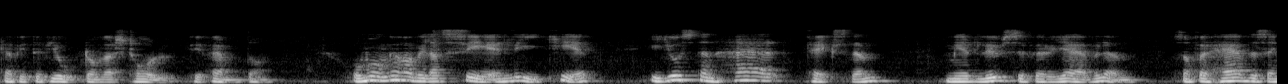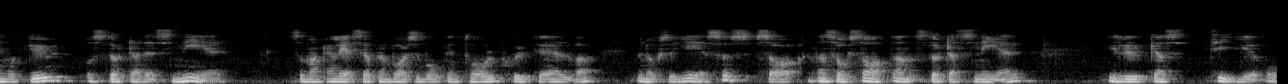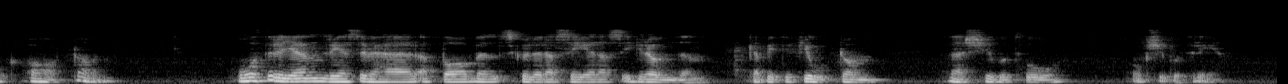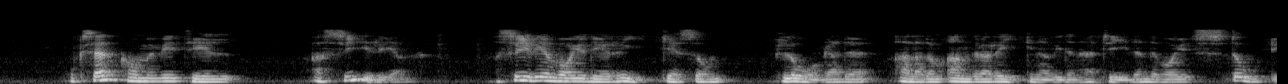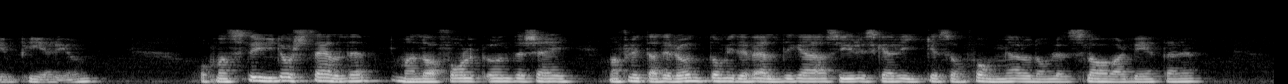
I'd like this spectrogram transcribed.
Kapitel 14, vers 12 till 15. Och många har velat se en likhet i just den här texten med Lucifer, djävulen, som förhävde sig mot Gud och störtades ner. Som man kan läsa i Uppenbarelseboken 12, 7-11. Men också Jesus sa att han såg Satan störtas ner i Lukas 10 och 18. Återigen läser vi här att Babel skulle raseras i grunden. Kapitel 14, vers 22 och 23. Och sen kommer vi till Assyrien. Assyrien var ju det rike som plågade alla de andra rikena vid den här tiden. Det var ju ett stort imperium. Och man styrde och ställde, man la folk under sig, man flyttade runt dem i det väldiga assyriska riket som fångar och de blev slavarbetare.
